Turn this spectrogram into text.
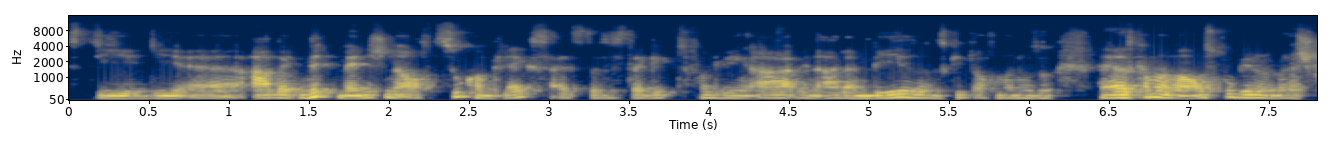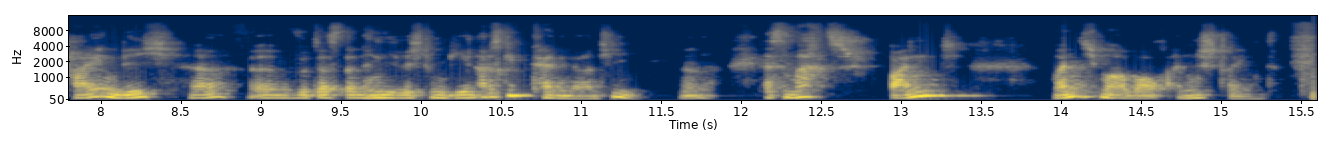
ist die, die äh, Arbeit mit Menschen auch zu komplex, als dass es da gibt von wegen A, wenn A dann B, sondern es gibt auch immer nur so, naja, das kann man mal ausprobieren und wahrscheinlich ja, äh, wird das dann in die Richtung gehen, aber es gibt keine Garantie. Ne? Das macht es spannend, manchmal aber auch anstrengend.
